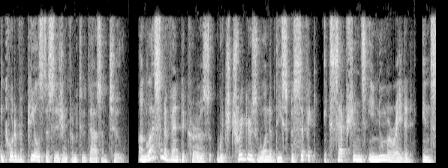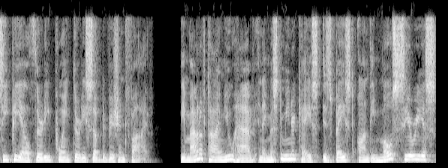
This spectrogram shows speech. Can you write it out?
a Court of Appeals decision from 2002. Unless an event occurs which triggers one of the specific exceptions enumerated in CPL 30.30 subdivision 5, the amount of time you have in a misdemeanor case is based on the most serious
